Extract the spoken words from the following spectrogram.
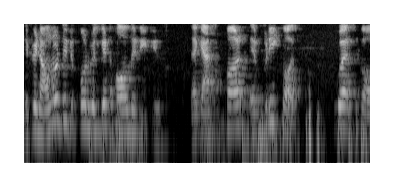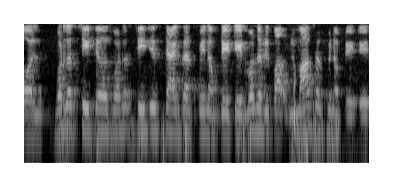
If you download the report, we'll get all the details. Like as per every call, who has called, what are the status, what are the stages tags has been updated, what are the remarks has been updated,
